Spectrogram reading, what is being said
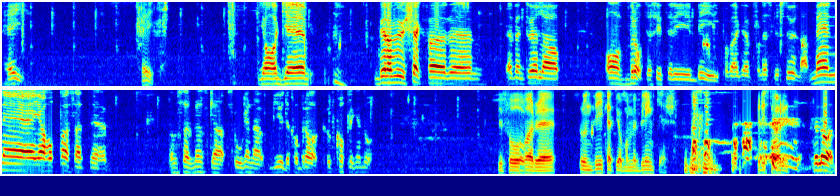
Hej. Hej. Jag eh, ber om ursäkt för eh, eventuella avbrott. Jag sitter i bil på väg hem från Eskilstuna. Men eh, jag hoppas att eh, de sörmländska skogarna bjuder på bra uppkoppling ändå. Du får undvika att jobba med blinkers. För det är störigt. Förlåt.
